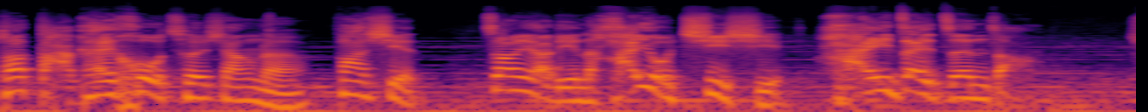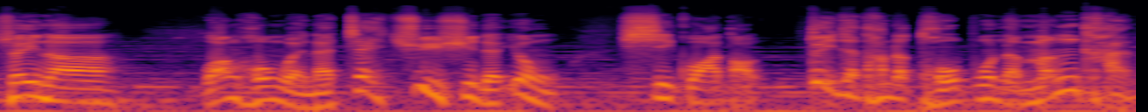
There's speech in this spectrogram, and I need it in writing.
他打开后车厢呢，发现张雅玲还有气息，还在挣扎。所以呢，王宏伟呢再继续的用西瓜刀对着他的头部呢猛砍。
